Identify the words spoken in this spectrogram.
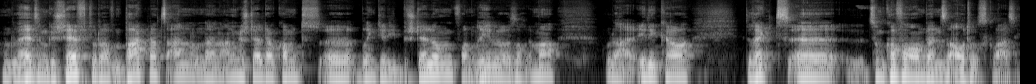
Und du hältst im Geschäft oder auf dem Parkplatz an und ein Angestellter kommt, äh, bringt dir die Bestellung von Rewe, was auch immer, oder Edeka, direkt äh, zum Kofferraum deines Autos quasi.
